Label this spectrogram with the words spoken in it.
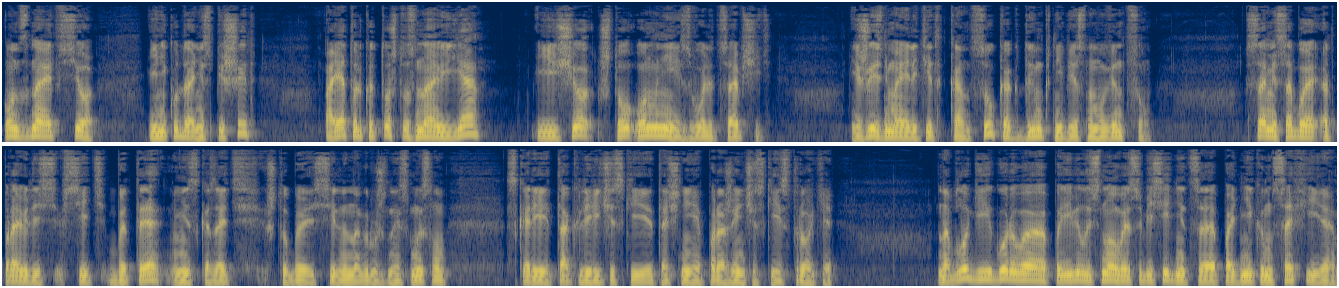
Он знает все и никуда не спешит, а я только то, что знаю я, и еще, что он мне изволит сообщить. И жизнь моя летит к концу, как дым к небесному венцу. Сами собой отправились в сеть БТ, не сказать, чтобы сильно нагруженные смыслом, скорее так лирические, точнее, пораженческие строки. На блоге Егорова появилась новая собеседница под ником София.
